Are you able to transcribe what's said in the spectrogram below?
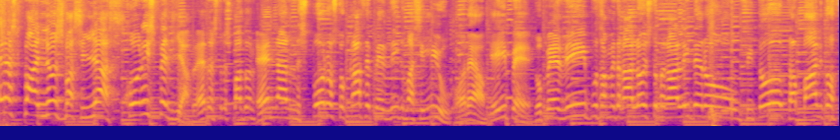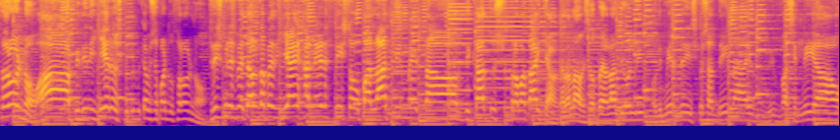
Ένας παλιός βασιλιάς. Χωρίς παιδιά. Έδωσε τέλος πάντων έναν σπόρο στο κάθε παιδί του βασιλείου. Ωραία. Και είπε: Το παιδί που θα μεγαλώσει το μεγαλύτερο φυτό θα πάρει το θρόνο. Α, επειδή είναι γέρος και πρέπει κάποιος να πάρει το θρόνο. Τρεις μήνες μετά όλα τα παιδιά είχαν έρθει στο παλάτι με τα δικά τους πραγματάκια. Καταλάβει εδώ πέρα δηλαδή όλοι. Ο Δημήτρης, η Κωνσταντίνα, η Βασιλεία, ο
